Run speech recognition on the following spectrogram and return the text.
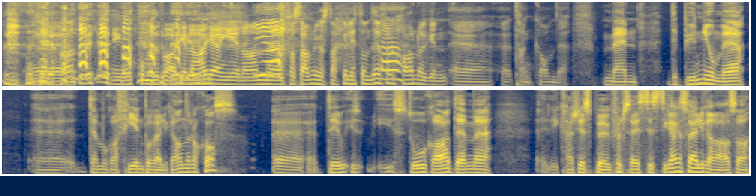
Eh, jeg må komme tilbake en annen gang i en annen ja. forsamling og snakke litt om det, for jeg har noen eh, tanker om det. Men det begynner jo med eh, demografien på velgerne deres. Eh, det er jo i, i stor grad det med Kanskje spøkefullt sier sistegangsvelgere. Altså,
